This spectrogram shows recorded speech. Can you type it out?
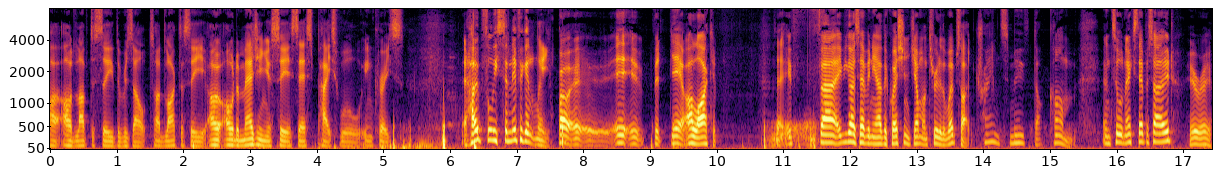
I, would love to see the results. I'd like to see. I, I, would imagine your CSS pace will increase, hopefully significantly. But, uh, uh, but yeah, I like it. So if uh, if you guys have any other questions, jump on through to the website trainsmooth.com. Until next episode, hooroo.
